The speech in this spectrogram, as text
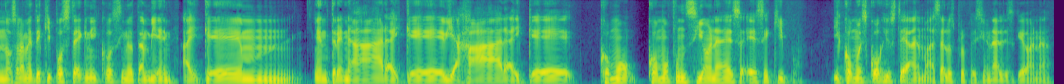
no solamente equipos técnicos, sino también hay que mm, entrenar, hay que viajar, hay que... ¿Cómo, cómo funciona ese, ese, equipo? ¿Y cómo escoge usted además a los profesionales que van a...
